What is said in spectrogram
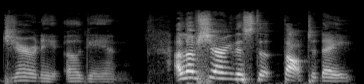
journey again. I love sharing this th- thought today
